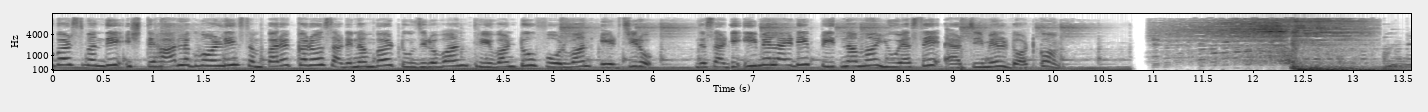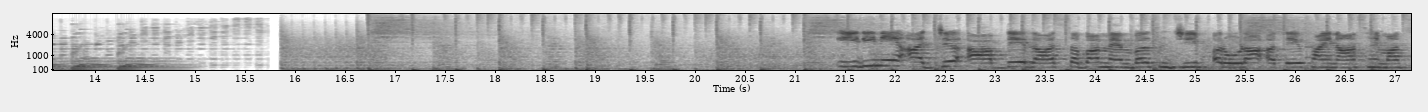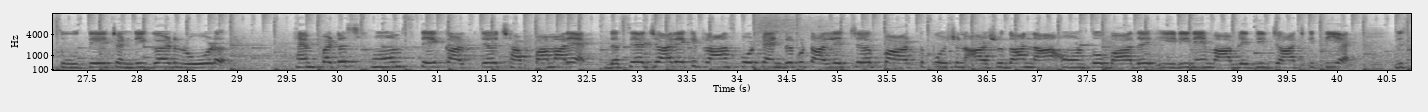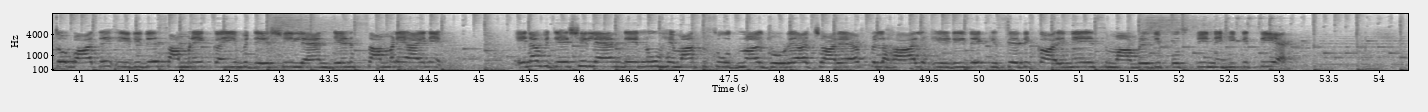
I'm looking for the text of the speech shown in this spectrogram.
ਕਾਰੋਬਾਰ ਸੰਬੰਧੀ ਇਸ਼ਤਿਹਾਰ ਲਗਵਾਉਣ ਲਈ ਸੰਪਰਕ ਕਰੋ ਸਾਡੇ ਨੰਬਰ 2013124180 ਜਾਂ ਸਾਡੀ ਈਮੇਲ ਆਈਡੀ preetnamausa@gmail.com ਈਡੀ ਨੇ ਅੱਜ ਆਪ ਰਾਜ ਸਭਾ ਮੈਂਬਰ ਸੰਜੀਵ ਅਰੋੜਾ ਅਤੇ ਫਾਈਨਾਂਸ ਹਿੰਮਤ ਦੇ ਚੰਡੀਗੜ੍ਹ ਰੋਡ ਹੈਂਪਟਸ ਹੋਮਸ ਤੇ ਘਰ 'ਚ ਛਾਪਾ ਮਾਰਿਆ। ਦੱਸਿਆ ਜਾ ਰਿਹਾ ਕਿ ਟਰਾਂਸਪੋਰਟ ਟੈਂਡਰ ਘੁਟਾਲੇ 'ਚ ਭਾਰਤ ਭੂਸ਼ਣ ਆਸ਼ੂ ਦਾ ਨਾਂ ਆਉਣ ਤੋਂ ਬਾਅਦ ਈਡੀ ਨੇ ਮਾਮਲੇ ਦੀ ਜਾਂਚ ਕੀਤੀ ਹੈ। ਜਿਸ ਤੋਂ ਬਾਅਦ ਈਡੀ ਦੇ ਸਾਹਮਣੇ ਕਈ ਵਿਦੇਸ਼ੀ ਲੈਣ ਦੇਣ ਸਾਹਮਣੇ ਆਏ ਨੇ। ਇਹਨਾਂ ਵਿਦੇਸ਼ੀ ਲੈਣ ਦੇਣ ਨੂੰ ਹਿਮੰਤ ਸੂਦ ਨਾਲ ਜੋੜਿਆ ਜਾ ਰਿਹਾ ਹੈ। ਫਿਲਹਾਲ ਈਡੀ ਦੇ ਕਿਸੇ ਅਧਿਕਾਰੀ ਨੇ ਇਸ ਮਾਮਲੇ ਦੀ ਪੁਸ਼ਟੀ ਨਹੀਂ ਕੀਤੀ ਹੈ।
